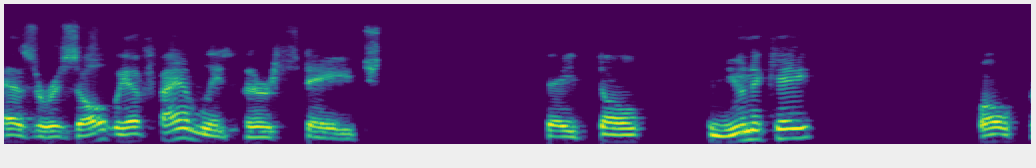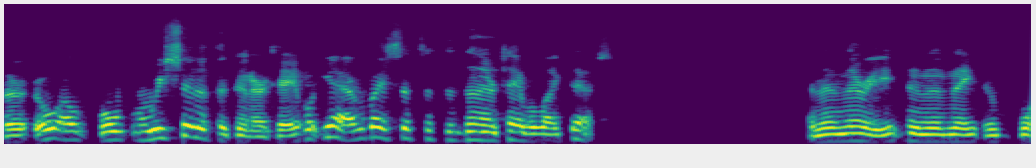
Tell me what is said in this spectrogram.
as a result, we have families that are staged. They don't communicate. Well, well, we sit at the dinner table. Yeah, everybody sits at the dinner table like this. And then they're eating, and then they,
